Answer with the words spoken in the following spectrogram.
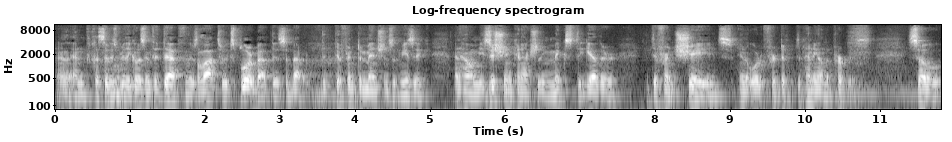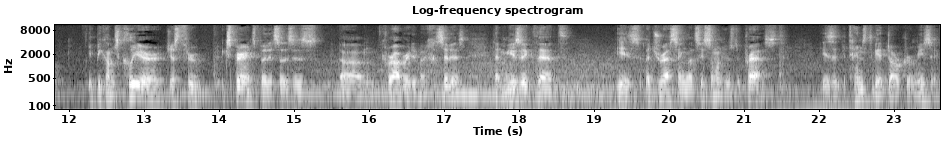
and, and Chassidus really goes into depth, and there's a lot to explore about this, about the different dimensions of music, and how a musician can actually mix together different shades in order for de- depending on the purpose. So, it becomes clear just through experience, but it's this is um, corroborated by Chassidus that music that is addressing, let's say, someone who's depressed, is it, it tends to be a darker music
